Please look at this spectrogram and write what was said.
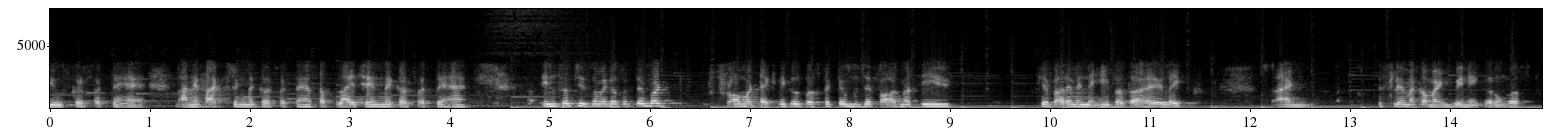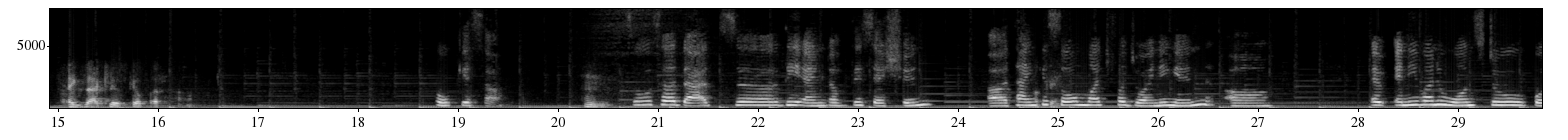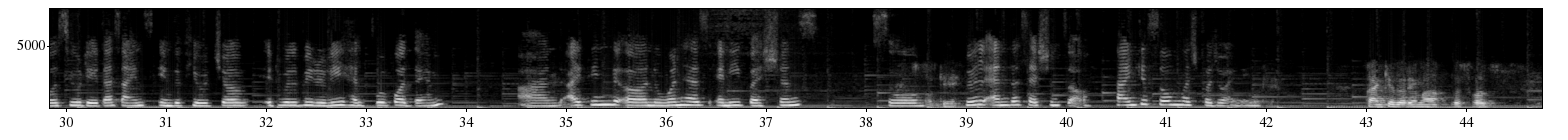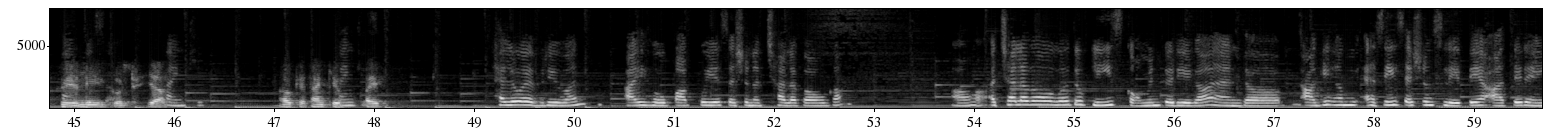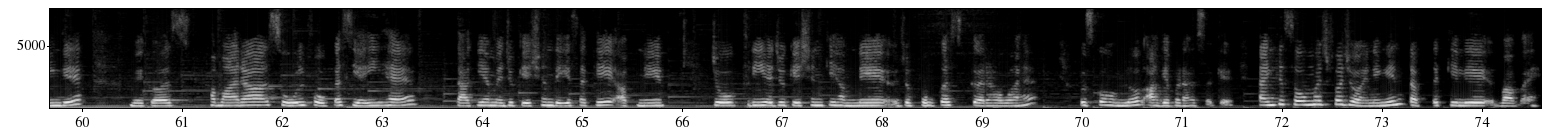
यूज़ कर सकते हैं मैन्युफैक्चरिंग में कर सकते हैं सप्लाई चेन में कर सकते हैं, इन सब चीज़ों में कर सकते हैं but from a technical perspective मुझे फार्मेसी के बारे में नहीं पता है लाइक एंड इसलिए मैं कमेंट भी नहीं करूँगा एग्जैक्टली exactly उसके ऊपर हाँ। Okay, sir. Hmm. So, sir, that's uh, the end of the session. Uh, thank okay. you so much for joining in. Uh, if anyone who wants to pursue data science in the future, it will be really helpful for them. And I think uh, no one has any questions. So, okay. we'll end the session, sir. Thank you so much for joining. Okay. Thank you, Garima. This was really you, good. Yeah. Thank you. Okay, thank you. Thank you. Bye. Hello everyone I hope आपको ये session अच्छा लगा होगा। uh, अच्छा लगा होगा तो please comment करिएगा एंड uh, आगे हम ऐसे ही सेशंस लेते आते रहेंगे बिकॉज़ हमारा सोल फोकस यही है ताकि हम एजुकेशन दे सके अपने जो फ्री एजुकेशन की हमने जो फोकस करा हुआ है उसको हम लोग आगे बढ़ा सके। Thank you so much for joining in तब तक के लिए बाय बाय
